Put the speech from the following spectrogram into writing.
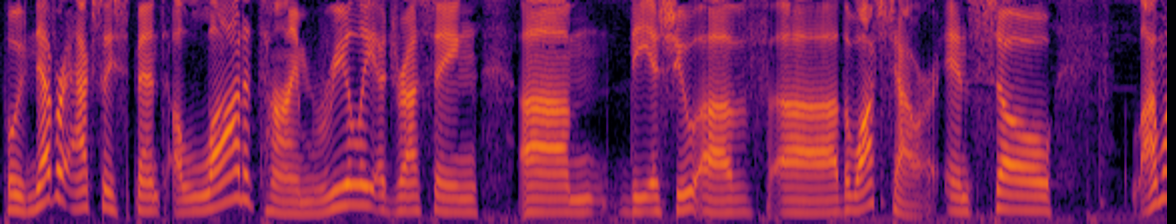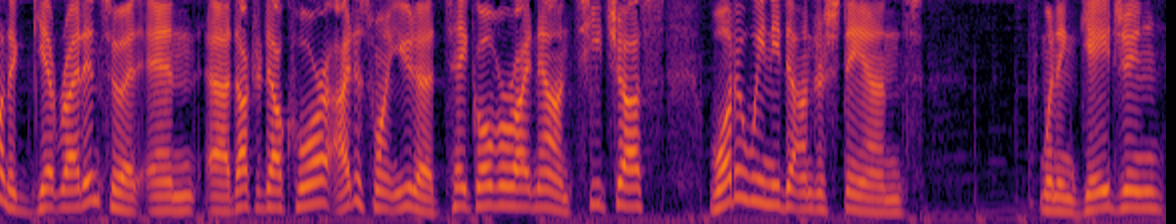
But we've never actually spent a lot of time really addressing um, the issue of uh, the Watchtower. And so. I want to get right into it. And uh, Dr. Dalcour, I just want you to take over right now and teach us what do we need to understand when engaging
